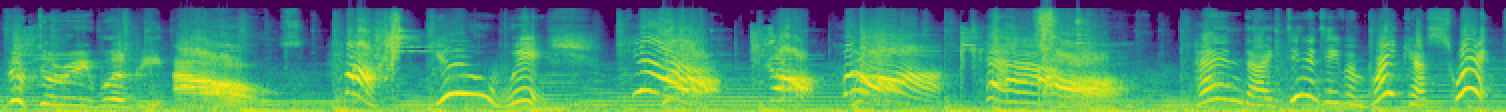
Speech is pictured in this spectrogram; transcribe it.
Victory will be ours! Ha! You wish! Yeah! Yeah! Ha! Ha! Ah! And I didn't even break her sweat!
